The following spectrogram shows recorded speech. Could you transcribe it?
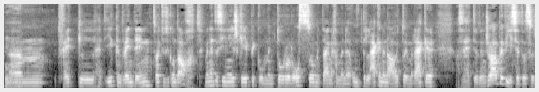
Mhm. Ähm, Vettel hat irgendwann dann, 2008, wenn er seine erste GP begonnen, im Toro Rosso, mit eigentlich einem unterlegenen Auto im Regen. Also er hat ja dann schon auch bewiesen, dass er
